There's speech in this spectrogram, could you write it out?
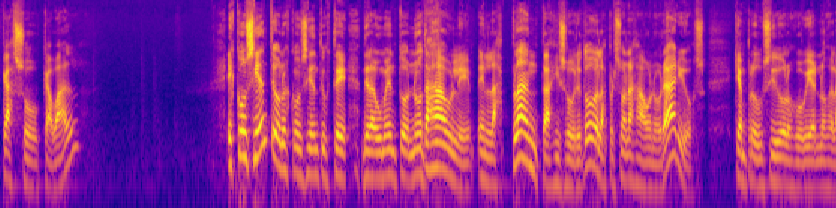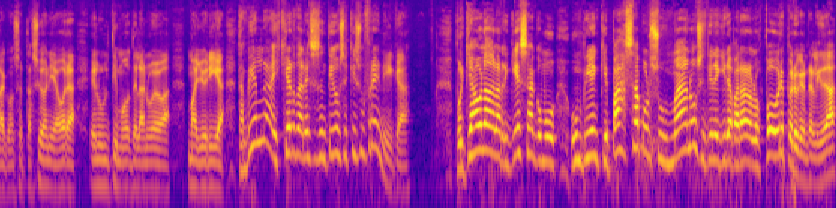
caso Cabal? ¿Es consciente o no es consciente usted del aumento notable en las plantas y sobre todo en las personas a honorarios que han producido los gobiernos de la concertación y ahora el último de la nueva mayoría? También la izquierda en ese sentido es esquizofrénica. Porque habla de la riqueza como un bien que pasa por sus manos y tiene que ir a parar a los pobres, pero que en realidad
